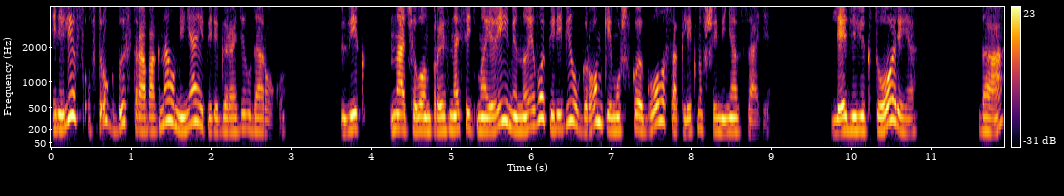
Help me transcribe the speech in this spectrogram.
И рельеф вдруг быстро обогнал меня и перегородил дорогу. Вик, начал он произносить мое имя, но его перебил громкий мужской голос, окликнувший меня сзади. «Леди Виктория?» «Да».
